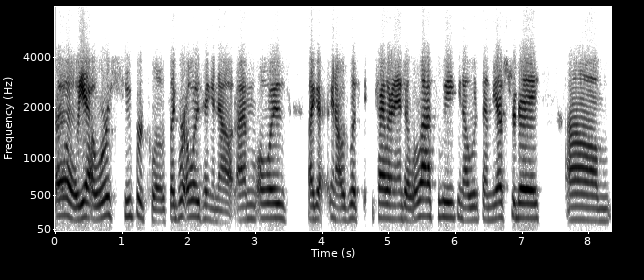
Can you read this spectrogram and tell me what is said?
Oh yeah, we're super close. Like we're always hanging out. I'm always like you know, I was with Tyler and Angela last week. You know, with them yesterday. Um,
